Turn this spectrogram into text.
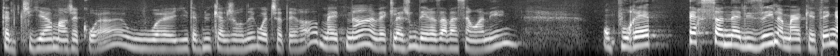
tel client mangeait quoi ou euh, il était venu quelle journée ou etc. Maintenant, avec l'ajout des réservations en ligne, on pourrait personnaliser le marketing.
